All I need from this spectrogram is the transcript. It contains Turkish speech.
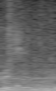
굉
